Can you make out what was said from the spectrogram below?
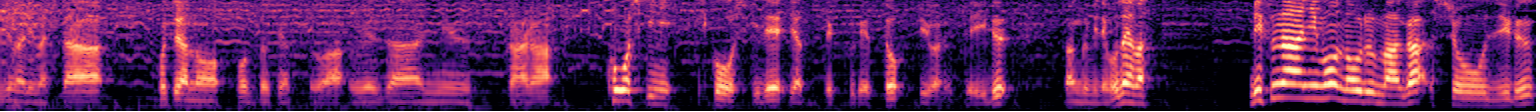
始まりました。こちらのポッドキャストはウェザーニュースから公式に非公式でやってくれと言われている番組でございます。リスナーにもノルマが生じる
